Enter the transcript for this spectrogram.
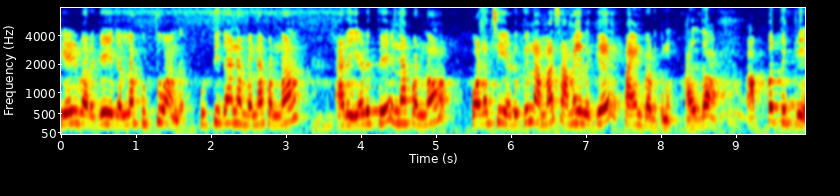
கேழ்வரகு இதெல்லாம் குத்துவாங்க. குத்தி தான் நம்ம என்ன பண்ணோம்? அதை எடுத்து என்ன பண்ணோம்? புடச்சி எடுத்து நம்ம சமையலுக்கு பயன்படுத்தணும். அதுதான். அப்பத்துக்கு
